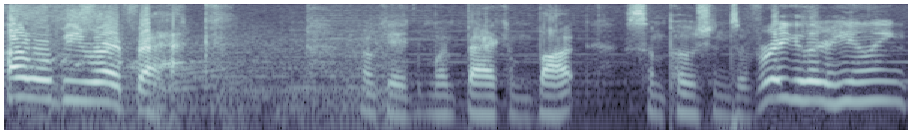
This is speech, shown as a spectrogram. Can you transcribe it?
I will be right back. Okay, went back and bought some potions of regular healing.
